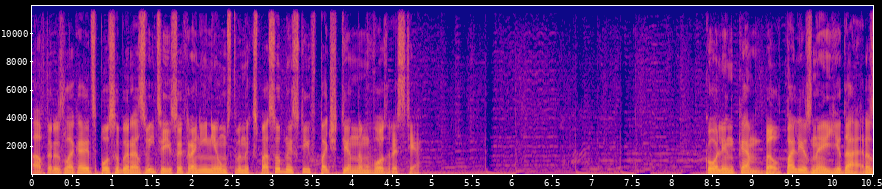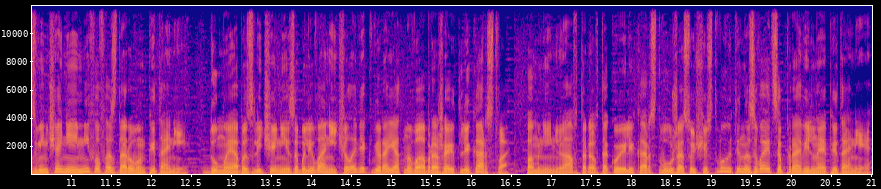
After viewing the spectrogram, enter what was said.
Автор излагает способы развития и сохранения умственных способностей в почтенном возрасте. Колин Кэмпбелл «Полезная еда. Развенчание мифов о здоровом питании». Думая об излечении заболеваний, человек, вероятно, воображает лекарство. По мнению авторов, такое лекарство уже существует и называется правильное питание.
